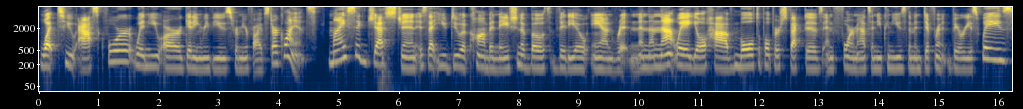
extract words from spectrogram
what to ask for when you are getting reviews from your five star clients my suggestion is that you do a combination of both video and written. And then that way you'll have multiple perspectives and formats, and you can use them in different various ways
